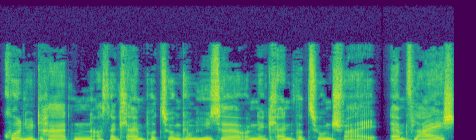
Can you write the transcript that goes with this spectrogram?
Kohlenhydraten, aus einer kleinen Portion Gemüse und einer kleinen Portion Schwei äh, Fleisch,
